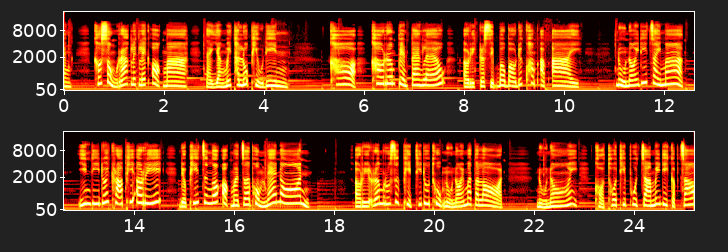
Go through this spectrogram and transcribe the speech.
ง เขาส่งรากเล็กๆออกมา แต่ยังไม่ทะลุผิวดิน ข้อ ข้อเริ่มเปลี่ยนแปลงแล้ว อริกระซิบเบาๆด้วยความอับอาย หนูน้อยดีใจมาก ยินดีด้วยครับพี่อริ เดี๋ยวพี่จะงอกออกมาเจอผมแน่นอน อริเริ่มรู้สึกผิดที่ดูถูกหนูน้อยมาตลอด หนูน้อย ขอโทษที่พูดจาไม่ดีกับเจ้า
